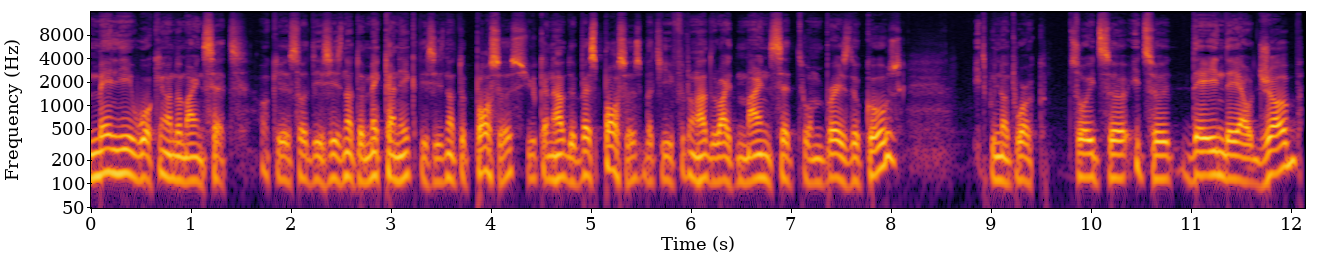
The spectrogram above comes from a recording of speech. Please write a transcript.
mainly working on the mindset. Okay, so this is not a mechanic, this is not a process. You can have the best process, but if you don't have the right mindset to embrace the cause, it will not work. So it's a it's a day in day out job.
